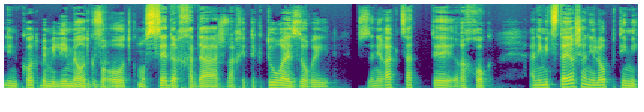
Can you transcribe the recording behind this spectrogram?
לנקוט במילים מאוד גבוהות כמו סדר חדש וארכיטקטורה אזורית, שזה נראה קצת אה, רחוק. אני מצטער שאני לא אופטימי.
